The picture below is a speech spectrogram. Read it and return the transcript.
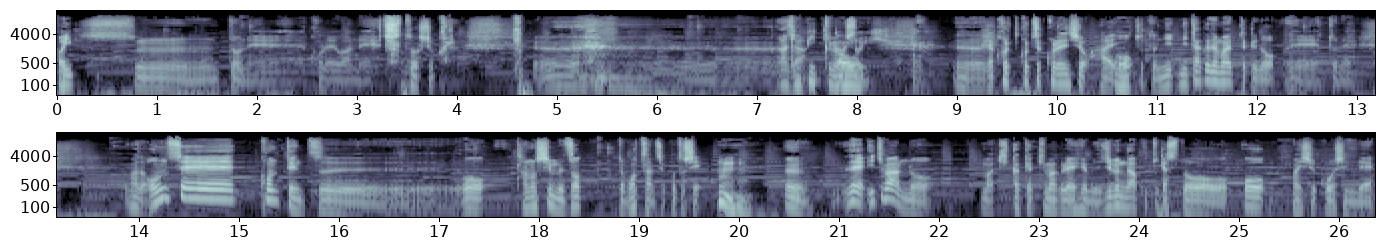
はい。うーんとね、これはね、ちょっとどうしようかな。うーん。あ、じゃあ、トピックまい。したうん、じゃあこっち、こっちこれにしよう。はい。ちょおっとに二択で迷ったけど、えーっとね、まず音声コンテンツを楽しむぞって思ってたんですよ、今年。うんうん。うん。で、一番の、まあ、きっかけは気まぐれ FM で自分がポッドキャストを毎週更新で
